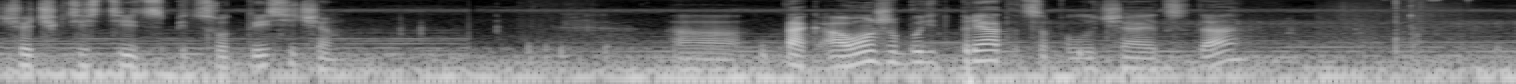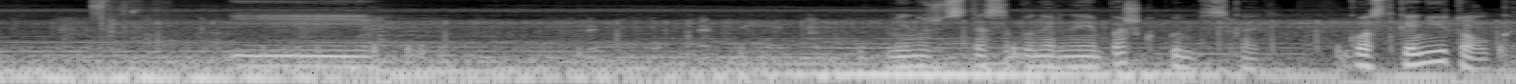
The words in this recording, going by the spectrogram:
Счетчик частиц 500 тысяч. А, так, а он же будет прятаться, получается, да? И... Мне нужно всегда с собой, наверное, МПшку какую-нибудь искать. Ghost, can you talk?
